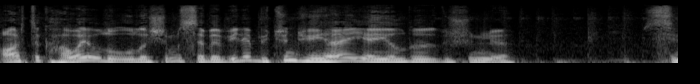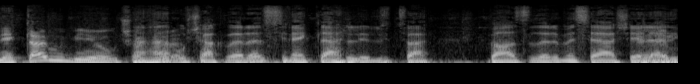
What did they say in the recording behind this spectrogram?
artık hava yolu ulaşımı sebebiyle bütün dünyaya yayıldığı düşünülüyor. Sinekler mi biniyor uçaklara? Aha, uçaklara sineklerle lütfen. Bazıları mesela şeyler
